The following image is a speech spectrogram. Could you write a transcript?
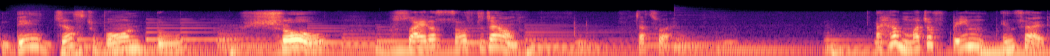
they just want to show cyrus self down that's why i have much of pain inside.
